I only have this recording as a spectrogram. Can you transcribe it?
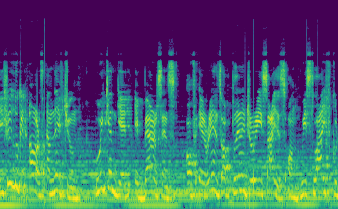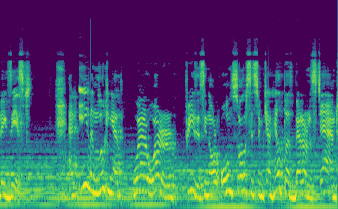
If we look at Earth and Neptune, we can get a better sense of a range of planetary sizes on which life could exist. And even looking at where water freezes in our own solar system can help us better understand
